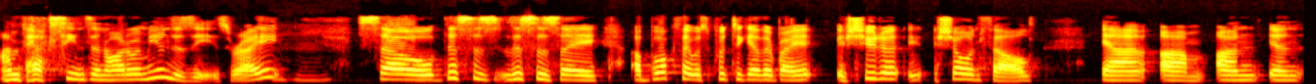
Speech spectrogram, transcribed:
on vaccines and autoimmune disease, right? Mm-hmm. So this is this is a, a book that was put together by Yehuda Shoenfeld uh, um, on in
